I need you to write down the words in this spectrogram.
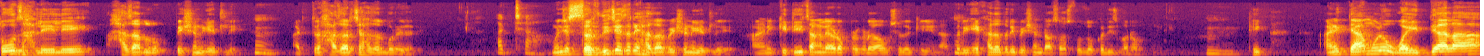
तो झालेले हजार पेशंट घेतले. आणि तर हजारच्या हजार बरे झाले अच्छा म्हणजे सर्दीचे जरी हजार पेशंट घेतले आणि कितीही चांगल्या डॉक्टरकडे औषधं केली ना तरी. एखादा तरी पेशंट असा असतो जो कधीच बरा होत नाही हं. आणि त्यामुळं वैद्याला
